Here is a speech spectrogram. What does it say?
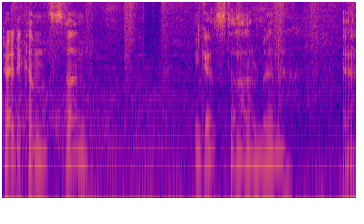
Tried to come stun. I think I still out of mana. Yeah.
